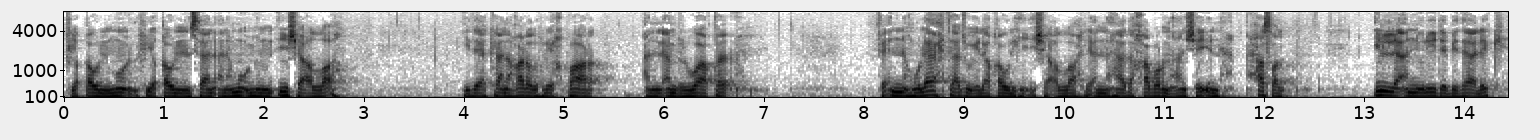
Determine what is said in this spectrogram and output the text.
في قول في قول الإنسان أنا مؤمن إن شاء الله. إذا كان غرضه الإخبار عن الأمر الواقع فإنه لا يحتاج إلى قوله إن شاء الله لأن هذا خبر عن شيء حصل. إلا أن يريد بذلك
